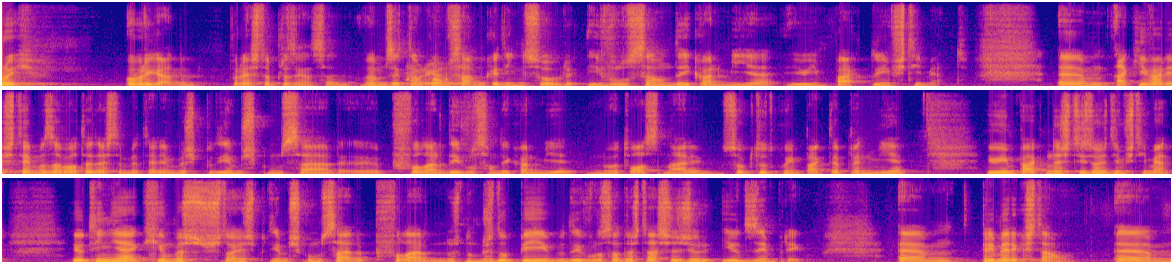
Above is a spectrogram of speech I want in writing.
Rui, obrigado por esta presença. Vamos então Obrigado. conversar um bocadinho sobre evolução da economia e o impacto do investimento. Hum, há aqui vários temas à volta desta matéria, mas podíamos começar eh, por falar da evolução da economia no atual cenário, sobretudo com o impacto da pandemia e o impacto nas decisões de investimento. Eu tinha aqui umas sugestões, podíamos começar por falar nos números do PIB, da evolução das taxas de juros e o desemprego. Hum, primeira questão. Hum,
